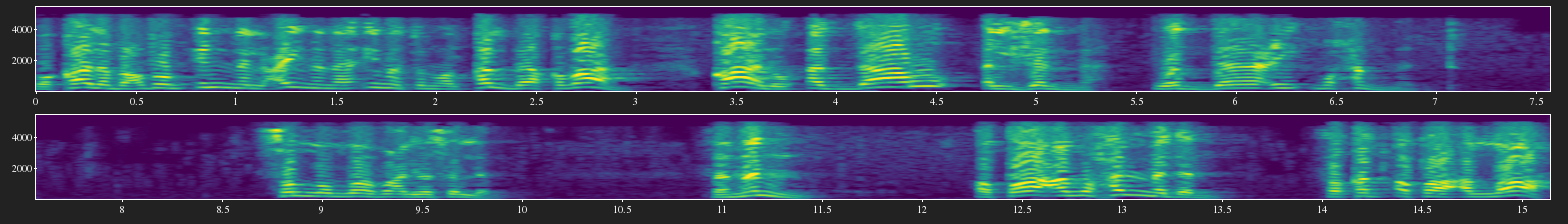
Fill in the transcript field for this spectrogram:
وقال بعضهم إن العين نائمة والقلب يقظان قالوا الدار الجنة والداعي محمد. صلى الله عليه وسلم. فمن أطاع محمدا فقد أطاع الله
